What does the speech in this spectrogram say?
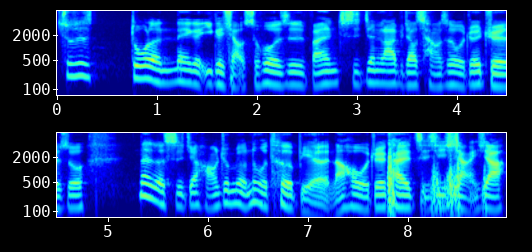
就是多了那个一个小时，或者是反正时间拉比较长的时候，我就会觉得说那个时间好像就没有那么特别了。然后我就会开始仔细想一下，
